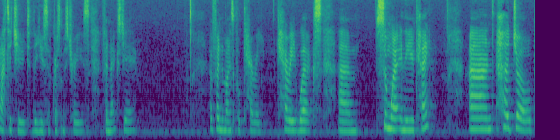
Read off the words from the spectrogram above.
attitude to the use of Christmas trees for next year. A friend of mine is called Kerry. Kerry works um, somewhere in the UK and her job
